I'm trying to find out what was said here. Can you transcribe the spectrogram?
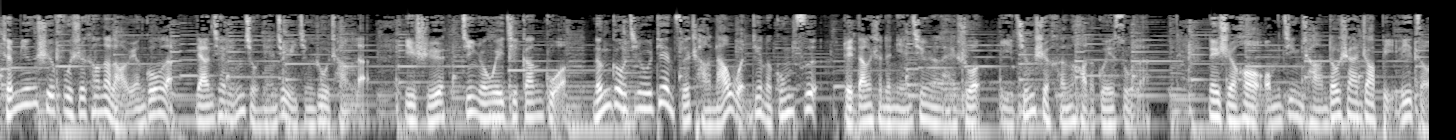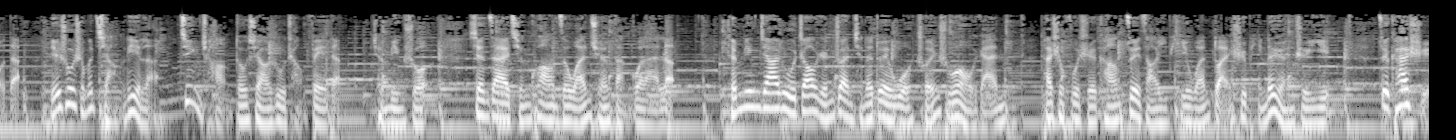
陈斌是富士康的老员工了，两千零九年就已经入场了。一时金融危机刚过，能够进入电子厂拿稳定的工资，对当时的年轻人来说已经是很好的归宿了。那时候我们进厂都是按照比例走的，别说什么奖励了，进厂都是要入场费的。陈斌说：“现在情况则完全反过来了。”陈斌加入招人赚钱的队伍纯属偶然。他是富士康最早一批玩短视频的人之一，最开始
